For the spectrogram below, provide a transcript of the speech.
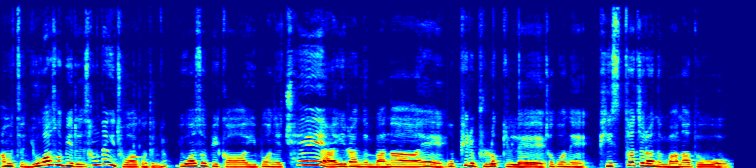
아무튼 요아소비를 상당히 좋아하거든요. 요아소비가 이번에 최애 아이라는 만화에 오피를 불렀길래 저번에 비스타즈라는 만화도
